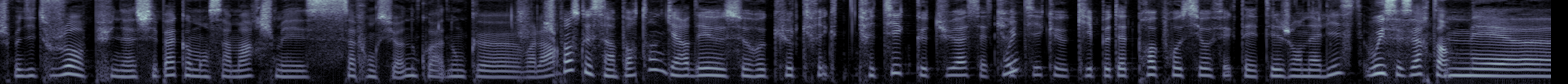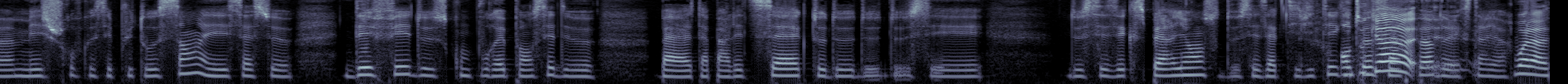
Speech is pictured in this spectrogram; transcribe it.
je me dis toujours, punaise, je sais pas comment ça marche, mais ça fonctionne, quoi. Donc, euh, voilà. Je pense que c'est important de garder ce recul critique que tu as, cette critique qui est peut-être propre aussi au fait que tu as été journaliste. Oui, c'est certain. Mais, mais je trouve que c'est plutôt sain et ça se défait de ce qu'on pourrait penser de... Bah, tu as parlé de secte, de, de, de ces de ces expériences, de ces activités qui en peuvent tout cas, faire peur de l'extérieur. Voilà,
